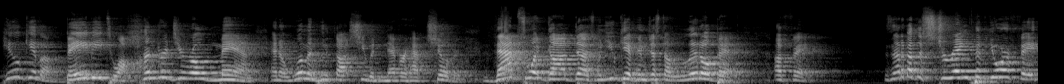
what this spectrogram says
He'll give a baby to a hundred year old man and a woman who thought she would never have children. That's what God does when you give him just a little bit of faith. It's not about the strength of your faith,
